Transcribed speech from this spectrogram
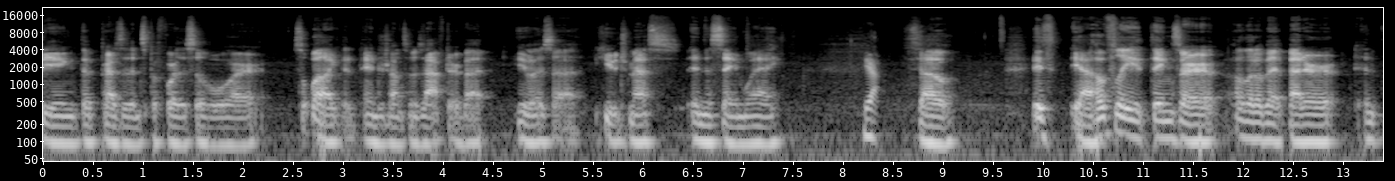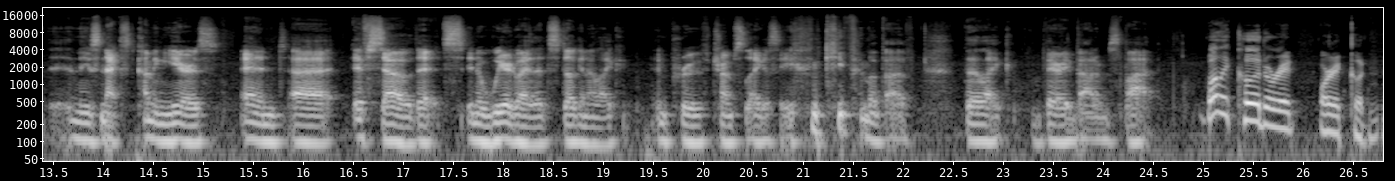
being the presidents before the Civil War so well, like Andrew Johnson was after, but he was a huge mess in the same way. Yeah. So it's yeah, hopefully things are a little bit better in in these next coming years. And uh, if so, that's in a weird way that's still gonna like improve Trump's legacy and keep him above the like very bottom spot. Well, it could or it or it couldn't,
